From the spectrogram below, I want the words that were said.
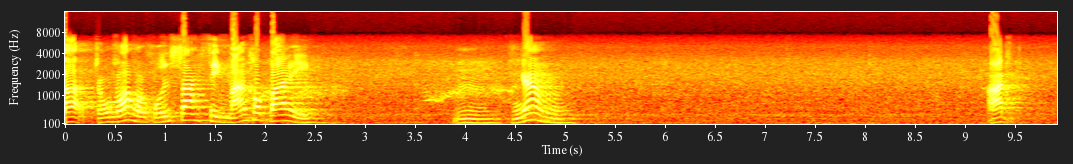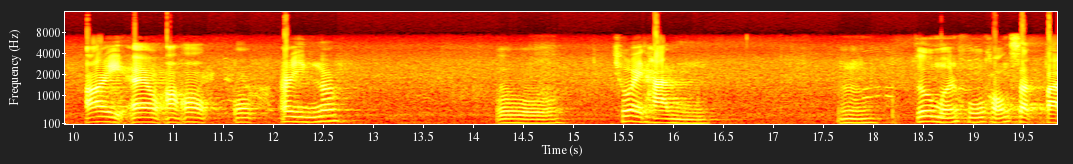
ละจงร้องของขุนซะสิ้นหวังเข้าไป อืมงั้นอัดไอเอลเอาออกออกไอนะโอ้ช่วยทัน อืมดูเหมือนหูของสัตว์ป่า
